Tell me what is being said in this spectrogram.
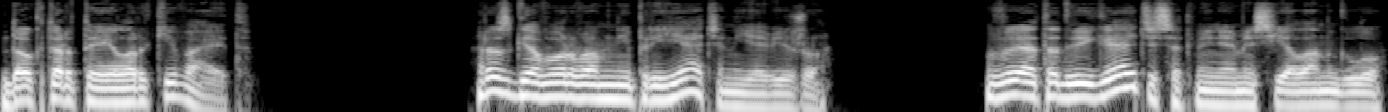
Доктор Тейлор кивает. Разговор вам неприятен, я вижу. Вы отодвигаетесь от меня, месье Ланглу?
